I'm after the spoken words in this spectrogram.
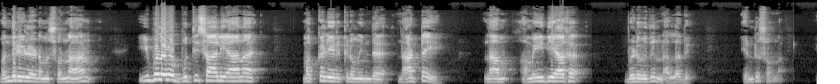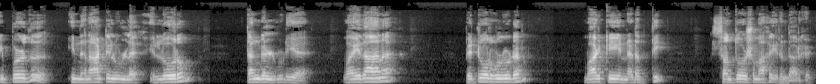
மந்திரிகளிடம் சொன்னான் இவ்வளவு புத்திசாலியான மக்கள் இருக்கிற இந்த நாட்டை நாம் அமைதியாக விடுவது நல்லது என்று சொன்னான். இப்பொழுது இந்த நாட்டில் உள்ள எல்லோரும் தங்களுடைய வயதான பெற்றோர்களுடன் வாழ்க்கையை நடத்தி சந்தோஷமாக இருந்தார்கள்.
